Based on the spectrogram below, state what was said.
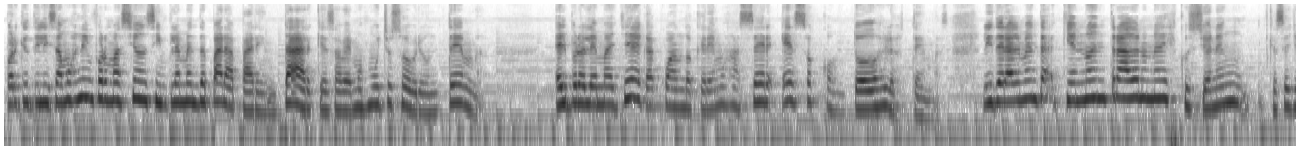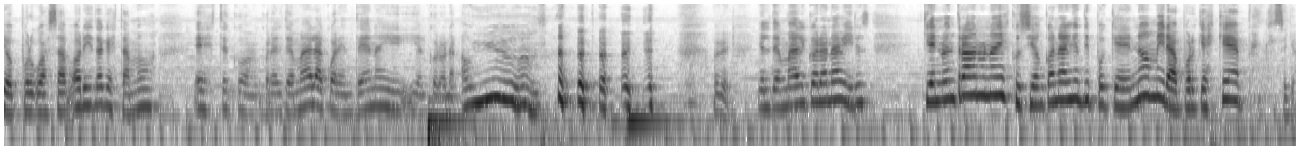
Porque utilizamos la información simplemente para aparentar que sabemos mucho sobre un tema. El problema llega cuando queremos hacer eso con todos los temas. Literalmente, ¿quién no ha entrado en una discusión en, qué sé yo, por WhatsApp ahorita que estamos este, con, el tema de la cuarentena y, el corona... Y el tema del coronavirus ¿Quién no ha entrado en una discusión con alguien tipo que, no, mira, porque es que, qué sé yo,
